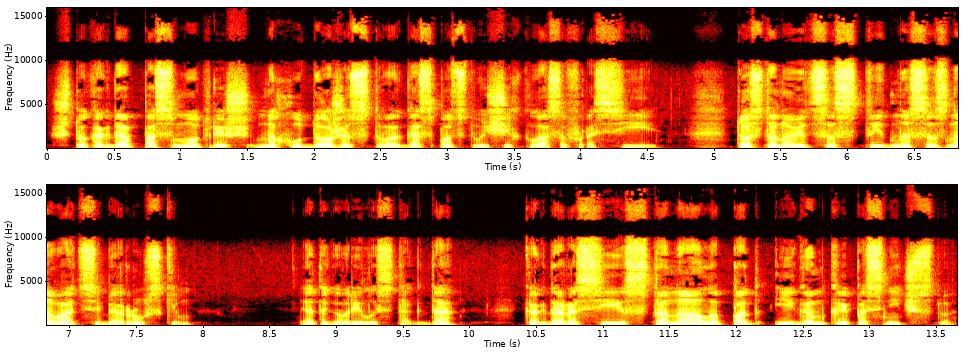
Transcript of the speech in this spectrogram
что когда посмотришь на художество господствующих классов России, то становится стыдно сознавать себя русским. Это говорилось тогда, когда Россия стонала под игом крепостничества,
